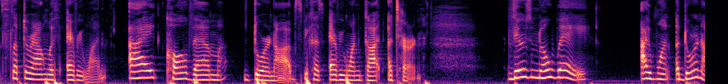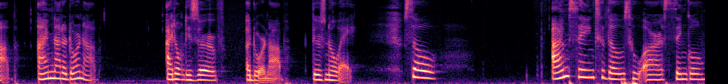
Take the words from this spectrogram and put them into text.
slept around with everyone, I call them doorknobs because everyone got a turn. There's no way I want a doorknob. I'm not a doorknob. I don't deserve a doorknob. There's no way. So I'm saying to those who are single,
